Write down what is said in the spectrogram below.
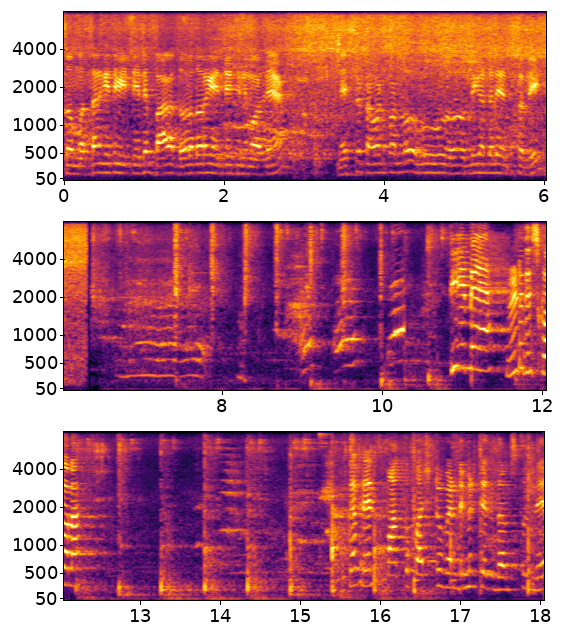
సో మొత్తానికి అయితే వీటి అయితే బాగా దూర దూరంగా ఎంచేసింది మా వదిన. నెక్స్ట్ టమాటా పండ్లు ఉల్లిగడ్డలు వేస్తుంది తీమే రెండు తీసుకోవాలా? ఇంకా ఫ్రెండ్స్ మా అక్క ఫస్ట్ వెండిమిర్చి దంచుతుంది.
